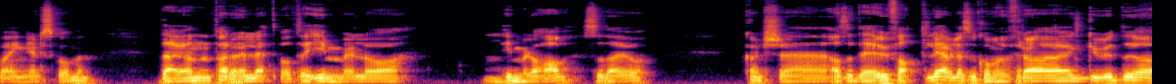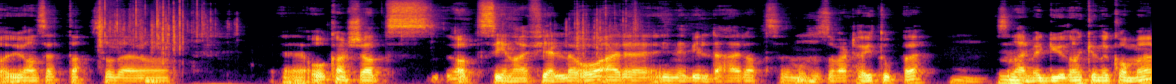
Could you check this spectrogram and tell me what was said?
på engelsk òg, men det er jo en parallell etterpå til himmel og, Mm. himmel og hav, så det er jo kanskje Altså, det ufattelige er vel det som kommer fra Gud uansett, da, så det er jo Og kanskje at, at Sinai-fjellet òg er eh, inne i bildet her, at Moses har vært høyt oppe. Mm. Så nærme Gud han kunne komme,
